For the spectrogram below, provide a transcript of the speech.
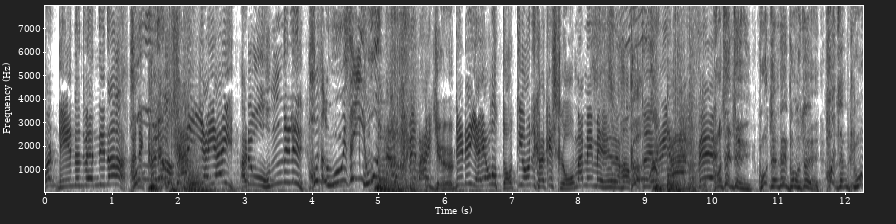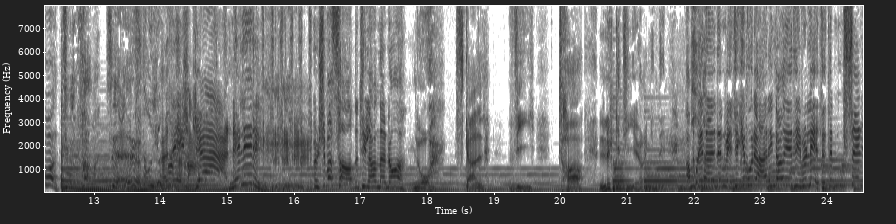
Var det nødvendig, da? Er det karate? Ai, ai, ai! Er du ond, eller? Hva gjør dere? Jeg er 88 år, dere kan ikke slå meg med, med hatt Er dere gærne, eller? Unnskyld, hva sa du til han der nå? Nå skal vi ta lykketiøringen din. Ja, men den, den vet jeg ikke hvor er engang. Jeg driver og leter etter den selv.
